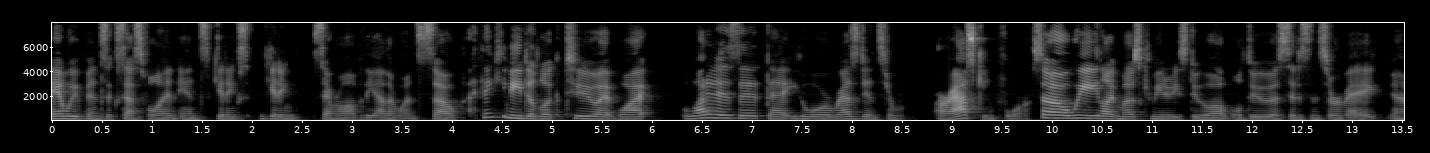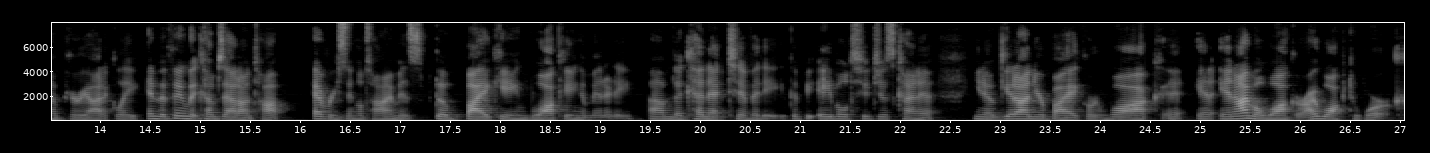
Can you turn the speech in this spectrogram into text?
and we've been successful in, in getting getting several of the other ones so i think you need to look too at what what it is it that your residents are are asking for. So we, like most communities, do a, we'll do a citizen survey uh, periodically, and the thing that comes out on top every single time is the biking, walking amenity, um, the connectivity, to be able to just kind of you know, get on your bike or walk. And, and, I'm a walker. I walk to work,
